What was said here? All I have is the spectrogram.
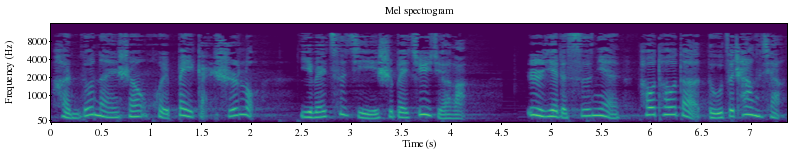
很多男生会倍感失落，以为自己是被拒绝了。日夜的思念，偷偷的独自畅想，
